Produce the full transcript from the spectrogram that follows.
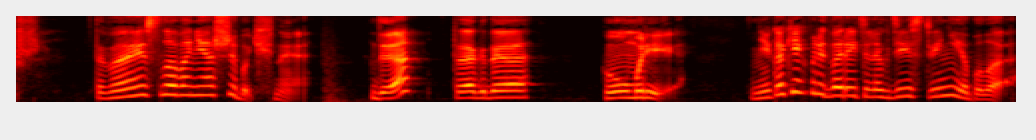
ж, твои слова не ошибочные. Да? Тогда... умри. Никаких предварительных действий не было.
